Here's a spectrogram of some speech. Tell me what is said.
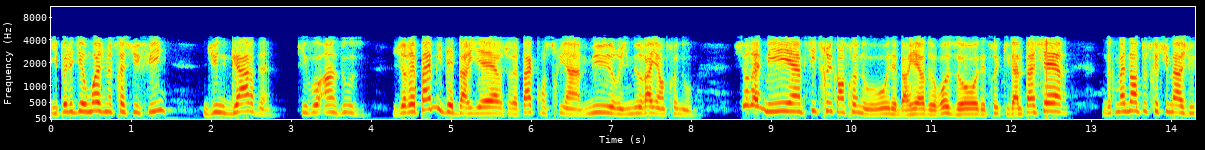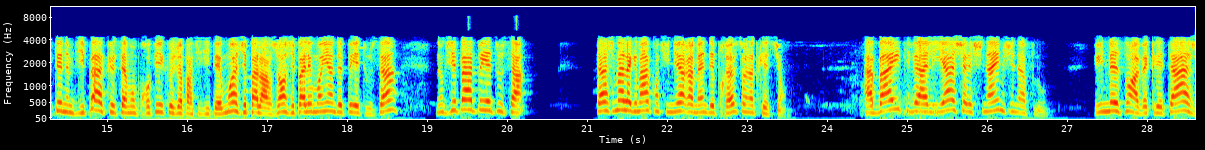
Il peut lui dire, moi, je me serais suffi d'une garde qui vaut un zouz. J'aurais pas mis des barrières, j'aurais pas construit un mur, une muraille entre nous. J'aurais mis un petit truc entre nous, des barrières de roseau, des trucs qui valent pas cher. Donc maintenant, tout ce que tu m'as ajouté, ne me dis pas que c'est à mon profit que je dois participer. Moi, j'ai pas l'argent, j'ai pas les moyens de payer tout ça. Donc j'ai pas à payer tout ça. Tashma Lagma continue à ramener des preuves sur notre question. Une maison avec l'étage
